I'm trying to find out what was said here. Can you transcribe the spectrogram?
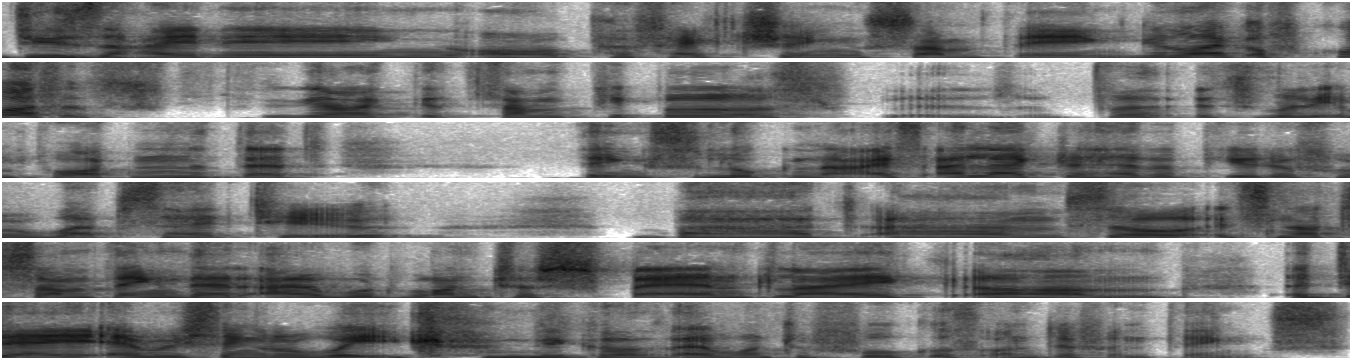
designing or perfecting something. You know, like of course it's you know, like it's some people it's really important that things look nice. I like to have a beautiful website too. But um, so it's not something that I would want to spend like um, a day every single week because I want to focus on different things.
